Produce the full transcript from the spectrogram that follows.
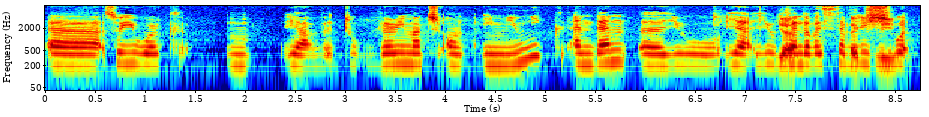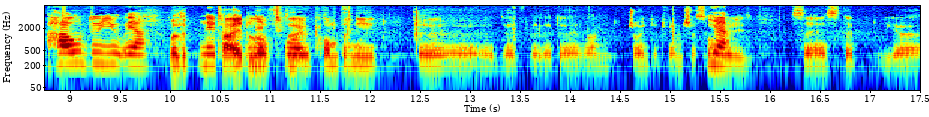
Uh, so you work, mm, yeah, to very much on in Munich, and then uh, you, yeah, you Yeah, kind of establish actually- what, how do you, yeah, Well, the Net- title of the company uh, that, that I run, Joint Adventures, Yeah. already says that we are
